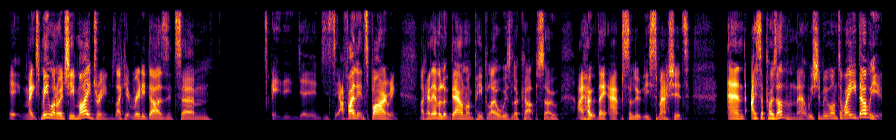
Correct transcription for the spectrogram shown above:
it makes me want to achieve my dreams. Like it really does. It's, um, it I find it inspiring. Like I never look down on people; I always look up. So I hope they absolutely smash it. And I suppose other than that, we should move on to AEW.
